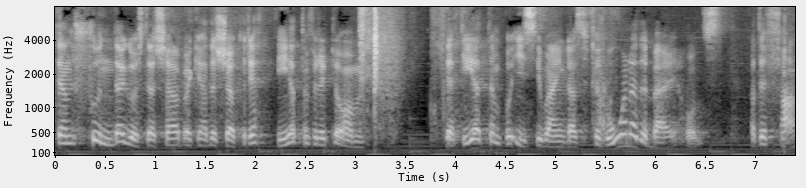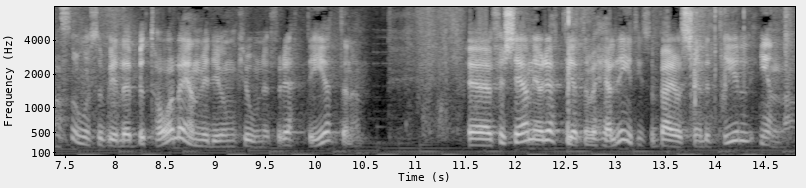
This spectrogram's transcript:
den 7 augusti att Shabak hade köpt rättigheten för reklamrättigheten på Easy Wineglass förvånade Bergholtz att det fanns någon som ville betala en miljon kronor för rättigheterna. Eh, försäljning av rättigheterna var heller ingenting som Bergholtz kände till innan.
